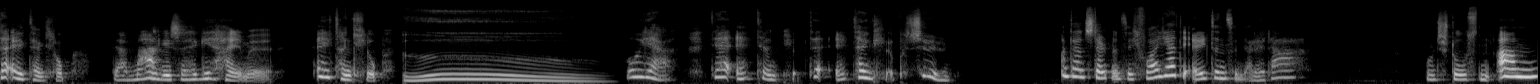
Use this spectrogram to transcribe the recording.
Der Elternclub, der magische, geheime Elternclub. Ooh. Oh ja, der Elternclub, der Elternclub, schön. Und dann stellt man sich vor, ja, die Eltern sind alle da und stoßen an.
